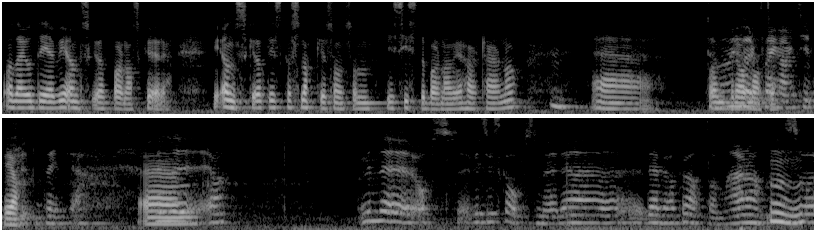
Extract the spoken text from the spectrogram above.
Og det er jo det vi ønsker at barna skal gjøre. Vi ønsker at de skal snakke sånn som de siste barna vi har hørt her nå. Mm. Eh, på en bra måte. Det må vi høre på en gang til på ja. slutten, tenker jeg. Men, eh, ja. Men det, hvis vi skal oppsummere det vi har prata om her, da, mm. så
